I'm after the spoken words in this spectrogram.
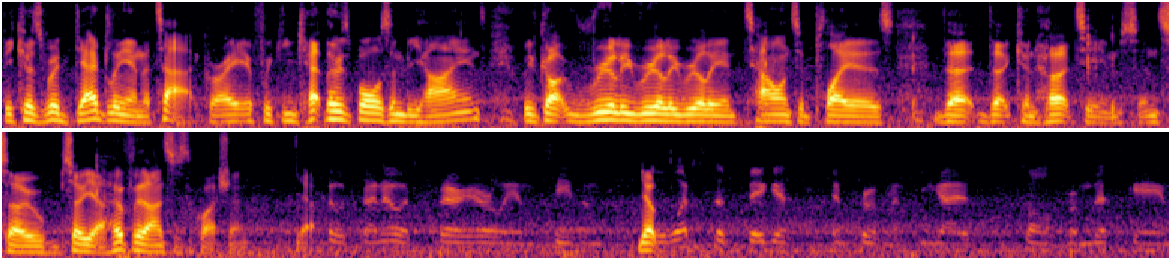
because we're deadly in attack, right? If we can get those balls in behind, we've got really, really, really talented players that, that can hurt teams. And so, so yeah, hopefully that answers the question. Yeah. Coach, I know it's very early in the season. Yep. what's the biggest improvement you guys saw from this game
